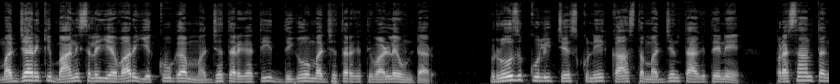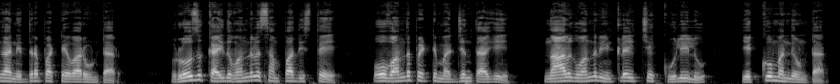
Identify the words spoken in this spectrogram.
మద్యానికి బానిసలయ్యేవారు ఎక్కువగా మధ్యతరగతి దిగువ మధ్యతరగతి వాళ్ళే ఉంటారు. రోజు కూలీ చేసుకుని కాస్త మద్యం తాగితేనే ప్రశాంతంగా నిద్ర పట్టేవారు ఉంటారు. రోజుకు ఐదు వందలు సంపాదిస్తే ఓ వంద పెట్టి మద్యం తాగి నాలుగు వందలు ఇంట్లో ఇచ్చే కూలీలు ఎక్కువ మంది ఉంటారు.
